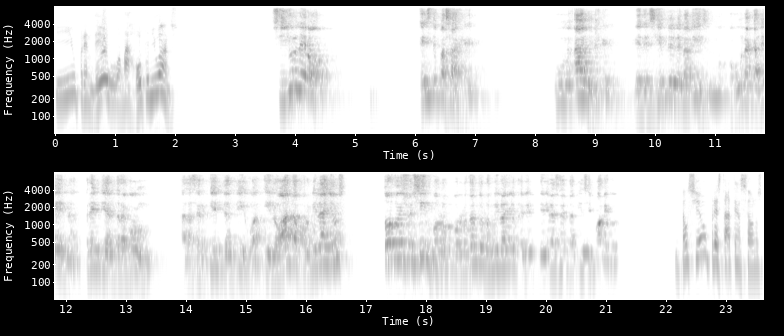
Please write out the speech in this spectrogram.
E o prendeu, o amarrou por mil anos. Si yo leo este pasaje, un ángel que desciende del abismo con una cadena, prende al dragón, a la serpiente antigua y lo ata por mil años, todo eso es símbolo, por lo tanto los mil años debi- debieran ser también simbólicos. Então, se eu prestar atenção nos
